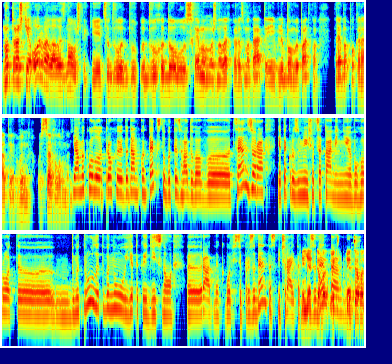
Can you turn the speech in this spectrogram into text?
Ну, трошки Орвел, але знову ж таки, цю дву, дву, двоходову схему можна легко розмотати, і в будь-якому випадку треба покарати винних. Ось це головне. Я Миколо трохи додам контексту, бо ти згадував е, цензора. Я так розумію, що це камінь в огород е, Дмитру Литвину. Є такий дійсно е, радник в офісі президента, спічрайтер Я цього, президента. я цього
